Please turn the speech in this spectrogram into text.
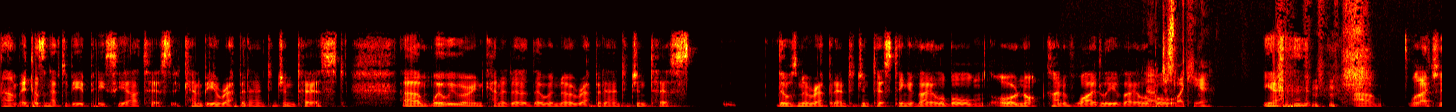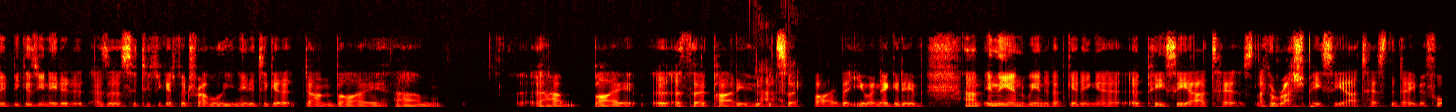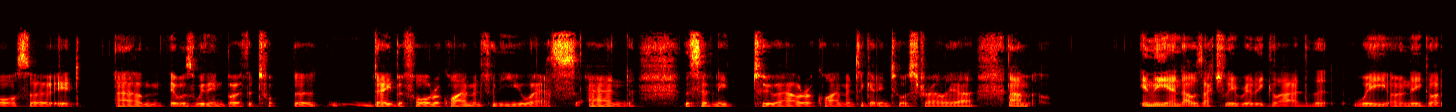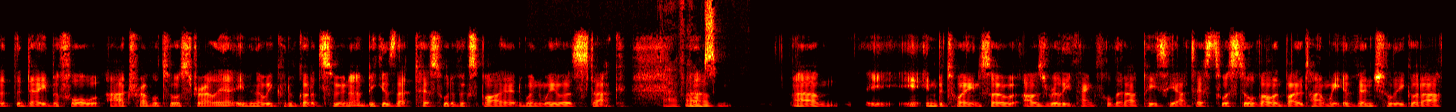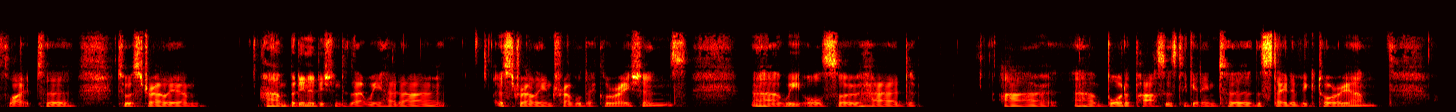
Um, it doesn't have to be a PCR test. It can be a rapid antigen test. Um, where we were in Canada, there were no rapid antigen tests there was no rapid antigen testing available or not kind of widely available. No, just like here. Yeah. um, well, actually, because you needed it as a certificate for travel, you needed to get it done by um, uh, by a, third party who ah, could okay. certify that you were negative. Um, in the end, we ended up getting a, a, PCR test, like a rush PCR test, the day before. So it um, it was within both the, tw- the day before requirement for the US and the 72 hour requirement to get into Australia. Um, in the end, I was actually really glad that we only got it the day before our travel to Australia, even though we could have got it sooner because that test would have expired when we were stuck. Uh, um, um, in between. So I was really thankful that our PCR tests were still valid by the time we eventually got our flight to to Australia. Um, but in addition to that, we had our Australian travel declarations. Uh, we also had our, our, border passes to get into the state of Victoria.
